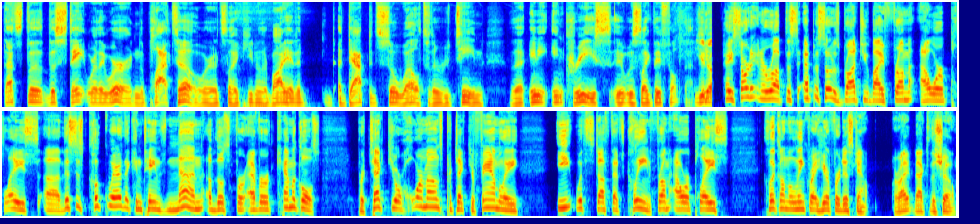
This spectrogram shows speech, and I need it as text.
that's the the state where they were in the plateau, where it's like you know their body had adapted so well to their routine that any increase, it was like they felt that. You know, Hey, sorry to interrupt. This episode is brought to you by From Our Place. Uh, this is cookware that contains none of those forever chemicals. Protect your hormones, protect your family. Eat with stuff that's clean. From Our Place. Click on the link right here for a discount. All right, back to the show.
